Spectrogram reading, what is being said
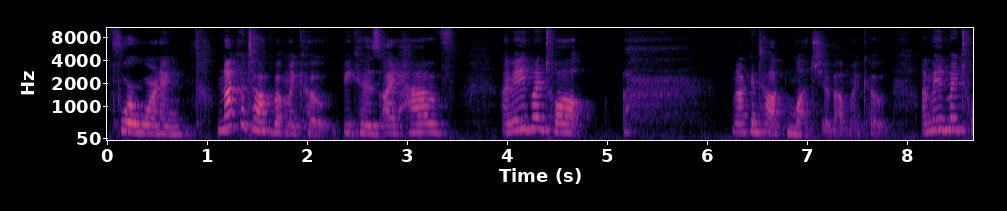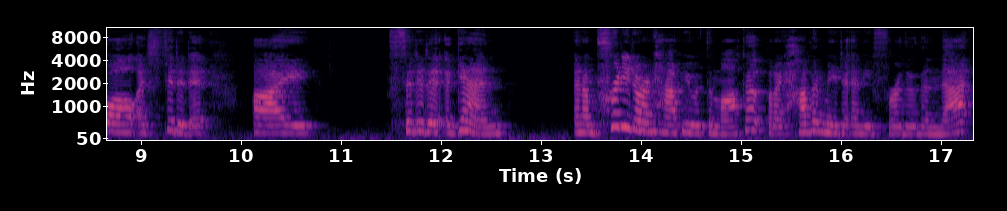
forewarning, I'm not gonna talk about my coat because I have, I made my I'm not gonna talk much about my coat. I made my toile, I fitted it, I fitted it again, and I'm pretty darn happy with the mock-up, but I haven't made it any further than that.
